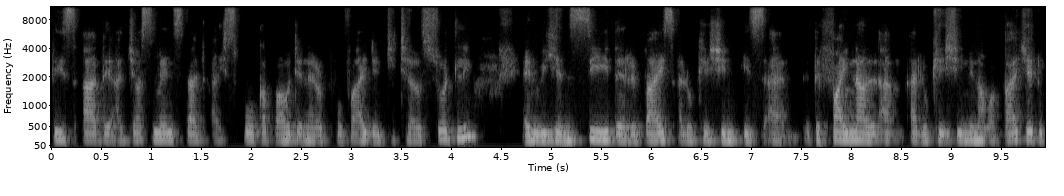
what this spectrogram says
these are the adjustments that I spoke about and I'll provide the details shortly. And we can see the revised allocation is uh, the final um, allocation in our budget,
